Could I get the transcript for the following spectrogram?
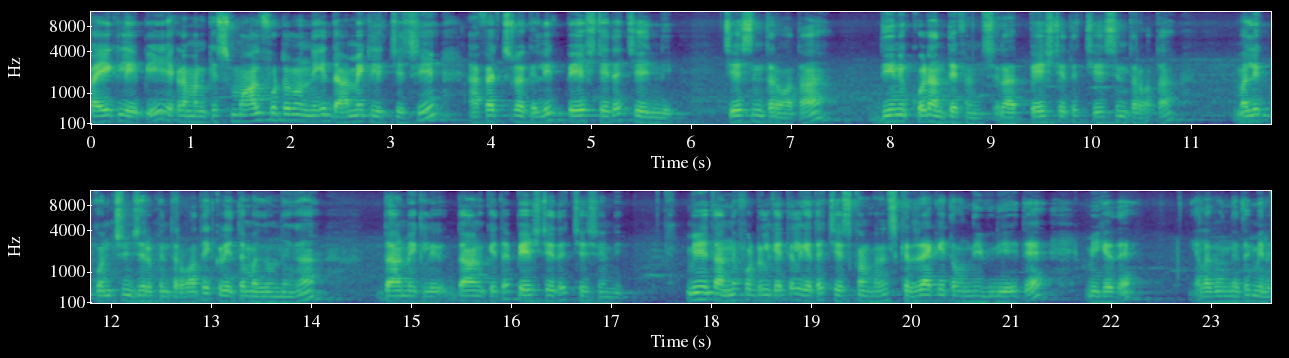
పైకి లేపి ఇక్కడ మనకి స్మాల్ ఫోటోలు ఉంది దాని మీద క్లిక్ చేసి ఎఫెక్ట్స్లోకి వెళ్ళి పేస్ట్ అయితే చేయండి. చేసిన తర్వాత దీనికి కూడా అంతే ఫ్రెండ్స్ ఇలా పేస్ట్ అయితే చేసిన తర్వాత మళ్ళీ కొంచెం జరిపిన తర్వాత ఇక్కడైతే మళ్ళీ ఉన్నాయిగా దాని మీద క్లి దానికైతే పేస్ట్ అయితే చేసేయండి. మీరైతే అన్ని ఫోటోలకి అయితే ఇలాగైతే చేసుకోండి ఫ్రెండ్స్ కిర్రాక్ అయితే ఉంది ఈ వీడియో అయితే. మీకైతే ఎలాగ ఉందైతే మీరు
